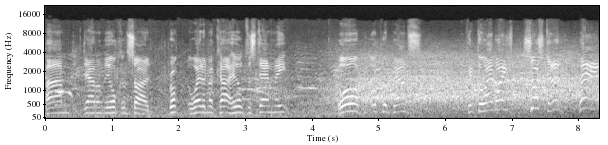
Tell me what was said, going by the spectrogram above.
Palm down on the Auckland side. Brooke away to McCahill to Stanley. Oh, awkward bounce. Kicked away by Schuster. Bam!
